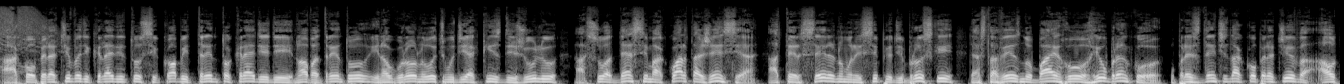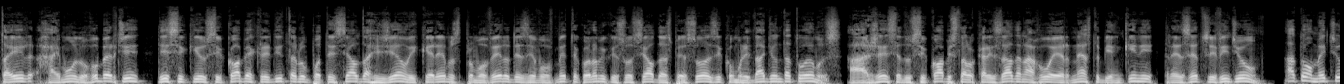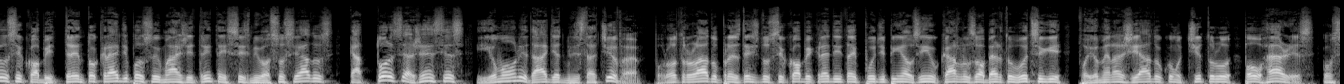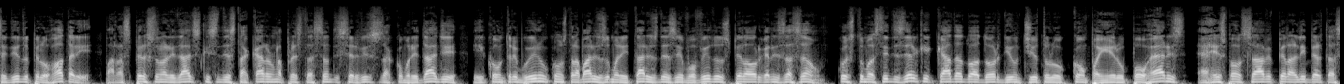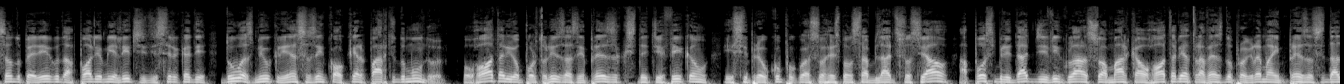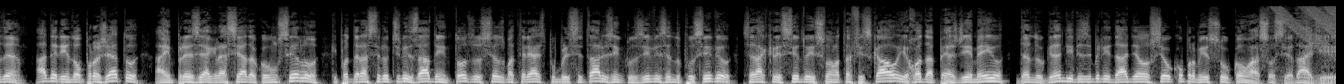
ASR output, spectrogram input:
A cooperativa de crédito Cicobi Trento Cred de Nova Trento inaugurou no último dia 15 de julho a sua 14ª agência, a terceira no município de Brusque, desta vez no bairro Rio Branco. O presidente da cooperativa, Altair Raimundo Huberti, disse que o Cicobi acredita no potencial da região e queremos promover o desenvolvimento econômico e social das pessoas e comunidade onde atuamos. A agência do Cicobi está localizada na rua Ernesto Bianchini, 321. Atualmente, o Cicobi Trentocred possui mais de 36 mil associados, 14 agências e uma unidade administrativa. Por outro lado, o presidente do Cicobi Crédito Itaipu de Pinhalzinho, Carlos Alberto Hutzig, foi homenageado com o título Paul Harris, concedido pelo Rotary, para as personalidades que se destacaram na prestação de serviços à comunidade e contribuíram com os trabalhos humanitários desenvolvidos pela organização. Costuma-se dizer que cada doador de um título Companheiro Paul Harris é responsável pela libertação do perigo da poliomielite de cerca de duas mil crianças em qualquer parte do mundo. O Rotary oportuniza às empresas que se identificam e se preocupam com a sua responsabilidade social a possibilidade de vincular sua marca ao Rotary através do programa Empresa Cidadã. Aderindo ao projeto, a empresa é agraciada com um selo que poderá ser utilizado em todos os seus materiais publicitários, inclusive, sendo possível, será crescido em sua nota fiscal e rodapés de e-mail, dando grande visibilidade ao seu compromisso com a sociedade.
